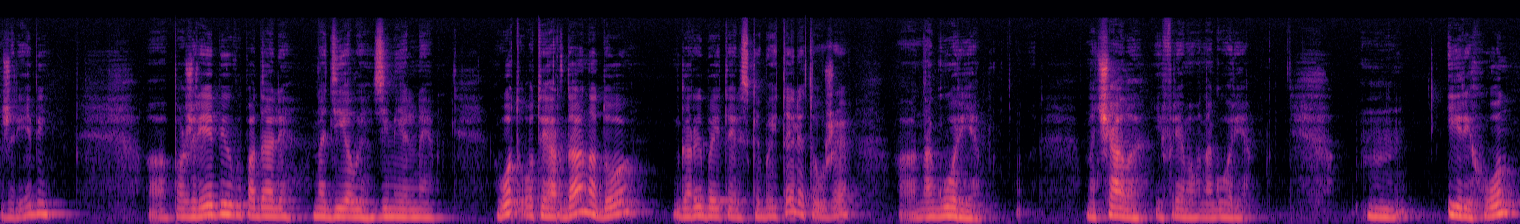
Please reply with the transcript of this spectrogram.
жребий, а, по жребию выпадали наделы земельные. Вот от Иордана до горы Бейтельской. Бейтель – это уже Нагорье – начало Ефремова Нагорья. Иерихон,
